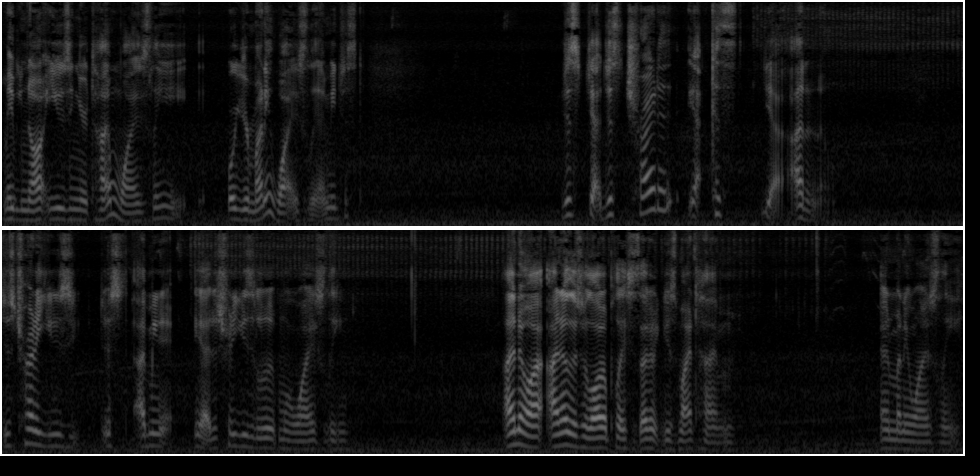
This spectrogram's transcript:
maybe not using your time wisely or your money wisely, I mean, just just yeah, just try to yeah, cause yeah, I don't know. Just try to use just I mean yeah, just try to use it a little bit more wisely. I know I, I know there's a lot of places I don't use my time and money wisely.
